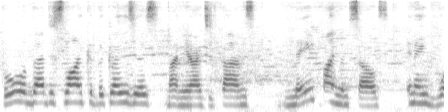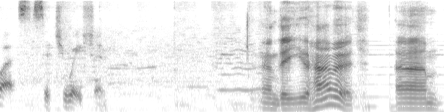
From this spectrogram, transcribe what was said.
For all of their dislike of the Glazers, Man United fans may find themselves in a worse situation. And there you have it. Um,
